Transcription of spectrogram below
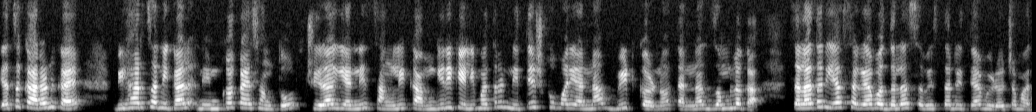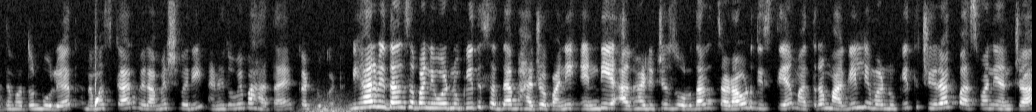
याचं कारण काय? बिहारचा निकाल नेमका काय सांगतो? चिराग यांनी चांगली कामगिरी केली मात्र नितेश कुमार यांना बीट करणं त्यांना जमलं का? चला तर या सगळ्याबद्दल सविस्तररित्या व्हिडिओच्या माध्यमातून बोलूयात. नमस्कार मी रामेश्वरी आणि तुम्ही पाहताय कट टू कट. बिहार विधानसभा निवडणुकीत सध्या भाजप आणि एनडीए आघाडीची जोरदार चढावड दिसतेय मात्र मागील निवडणुकीत चिराग पासवान यांच्या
